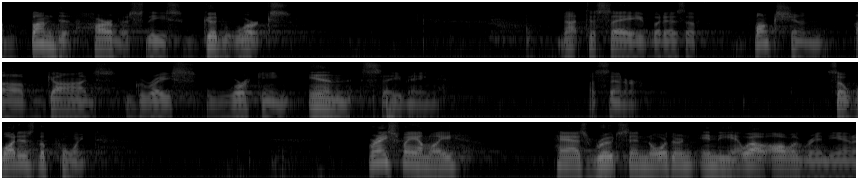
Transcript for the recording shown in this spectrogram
abundant harvest, these good works. Not to save, but as a function of God's grace working in saving a sinner. So, what is the point? Grace family has roots in northern Indiana, well, all over Indiana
